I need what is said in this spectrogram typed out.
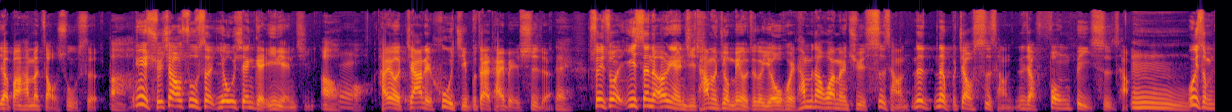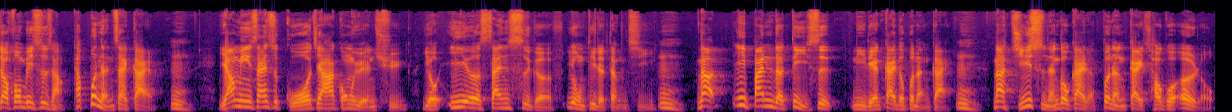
要帮他们找宿舍啊，因为学校宿舍优先给一年级哦哦，还有家里户籍不在台北市的，对，所以说一升的二年级他们就没有这个优惠，他们到外面去市场，那那不叫市场，那叫封闭市场。嗯，为什么叫封闭市场？它不能再盖了。嗯。阳明山是国家公园区，有一二三四个用地的等级。嗯，那一般的地是你连盖都不能盖。嗯，那即使能够盖的，不能盖超过二楼。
